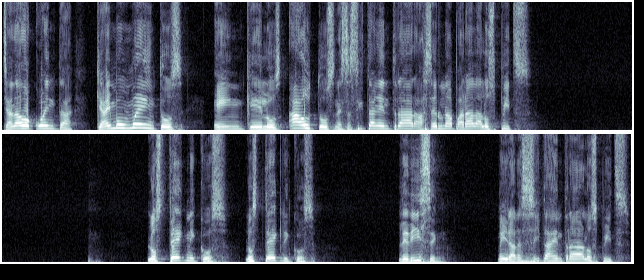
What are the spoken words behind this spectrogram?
se han dado cuenta que hay momentos en que los autos necesitan entrar a hacer una parada a los pits. Los técnicos, los técnicos le dicen, mira, necesitas entrar a los pits.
